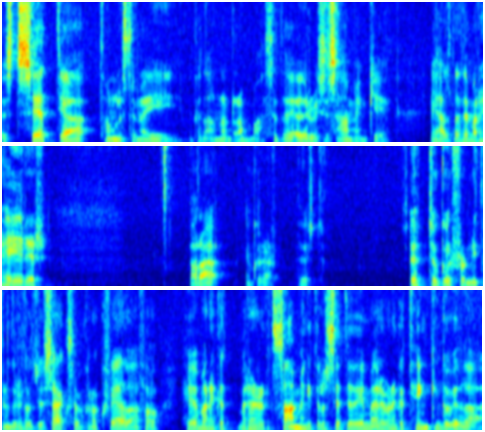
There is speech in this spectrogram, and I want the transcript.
veist, setja tónlistina í einhvern annan ramma, setja það í öðruvísi samhengi. Ég held að þegar maður heyrir bara einhverjar, veist upptökur frá 1936 af einhvern kveða þá hefur maður einhvern, maður hefur einhvern samhengi til að setja því, maður hefur einhvern tengingu við það.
